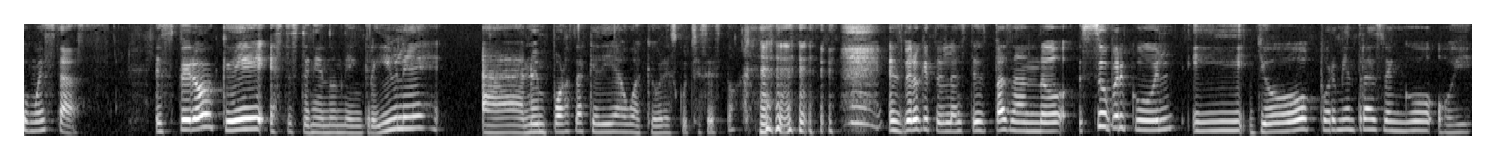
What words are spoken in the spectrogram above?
¿Cómo estás? Espero que estés teniendo un día increíble. Ah, no importa qué día o a qué hora escuches esto. Espero que te la estés pasando súper cool. Y yo por mientras vengo hoy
